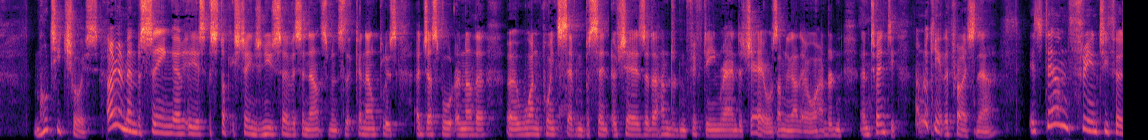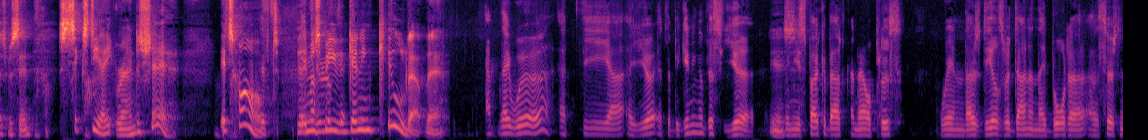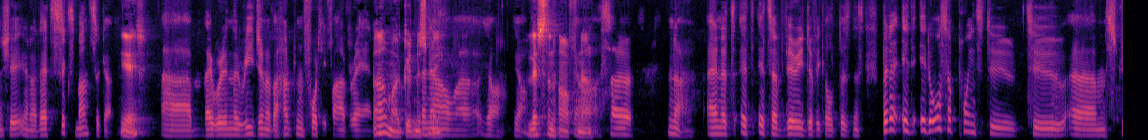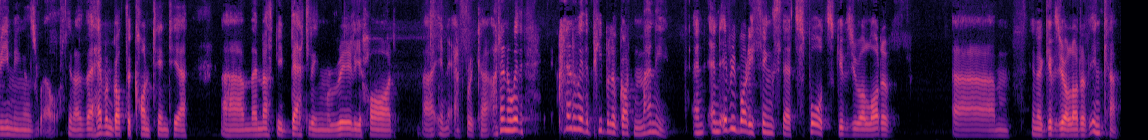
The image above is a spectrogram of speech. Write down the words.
Multi-choice. I remember seeing uh, a stock exchange news service announcements that Canal Plus had just bought another uh, 1.7% of shares at 115 rand a share or something like that, or 120. I'm looking at the price now. It's down three and two thirds percent, 68 rand a share. It's halved. It's- they must be at- getting killed out there. They were at the uh, a year at the beginning of this year Yes. when you spoke about Canal Plus, when those deals were done and they bought a, a certain share. You know, that's six months ago. Yes. Um, they were in the region of 145 rand. Oh my goodness and me! now, uh, yeah, yeah, Less than half now. So, no, and it's it, it's a very difficult business. But it it also points to to um, streaming as well. You know, they haven't got the content here. Um, they must be battling really hard uh, in Africa. I don't know whether I don't know whether people have got money, and and everybody thinks that sports gives you a lot of um, you know gives you a lot of income.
